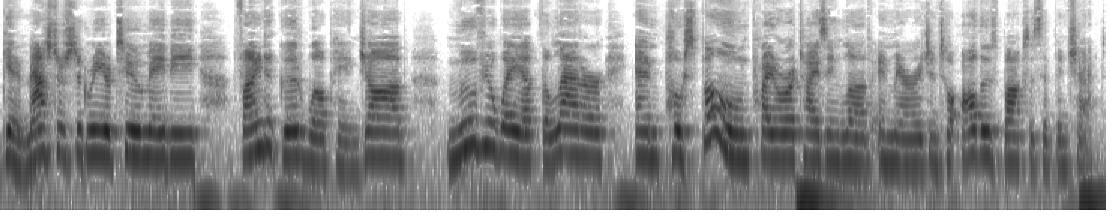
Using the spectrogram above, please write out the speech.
get a master's degree or two, maybe, find a good, well paying job, move your way up the ladder, and postpone prioritizing love and marriage until all those boxes have been checked.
